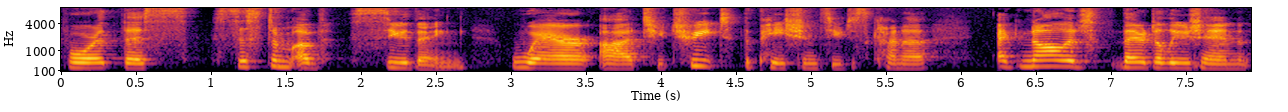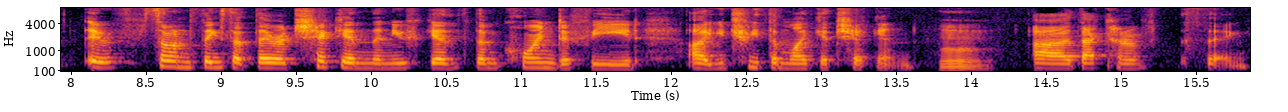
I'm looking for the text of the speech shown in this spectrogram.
for this system of soothing, where uh, to treat the patients, you just kind of acknowledge their delusion. If someone thinks that they're a chicken, then you give them corn to feed. Uh, you treat them like a chicken. Uh, that kind of thing.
